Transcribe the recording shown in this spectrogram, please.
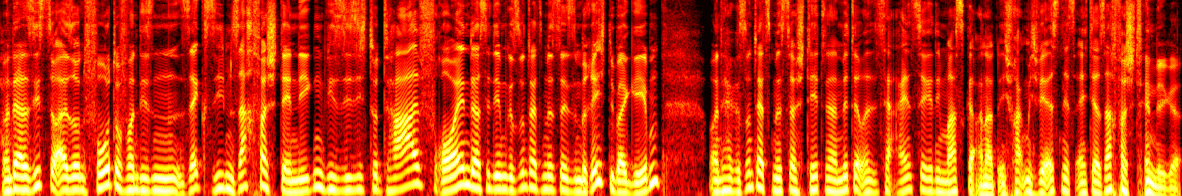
Und da siehst du also ein Foto von diesen sechs, sieben Sachverständigen, wie sie sich total freuen, dass sie dem Gesundheitsminister diesen Bericht übergeben. und Herr Gesundheitsminister steht in der Mitte und ist der Einzige, der die Maske anhat. Ich frage mich, wer ist denn jetzt eigentlich der Sachverständige?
